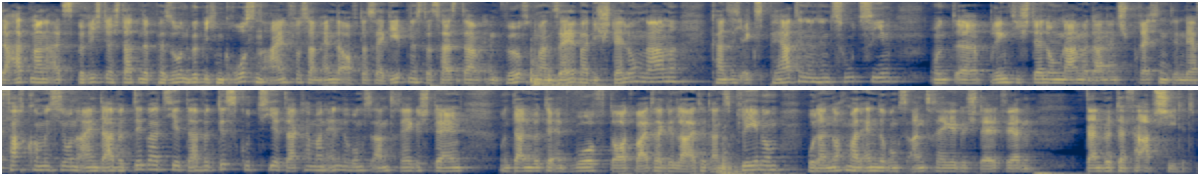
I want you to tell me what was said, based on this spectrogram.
Da hat man als berichterstattende Person wirklich einen großen Einfluss am Ende auf das Ergebnis. Das heißt, da entwirft man selber die Stellungnahme, kann sich Expertinnen hinzuziehen und äh, bringt die Stellungnahme dann entsprechend in der Fachkommission ein. Da wird debattiert, da wird diskutiert, da kann man Änderungsanträge stellen und dann wird der Entwurf dort weitergeleitet ans Plenum, wo dann nochmal Änderungsanträge gestellt werden. Dann wird er verabschiedet.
